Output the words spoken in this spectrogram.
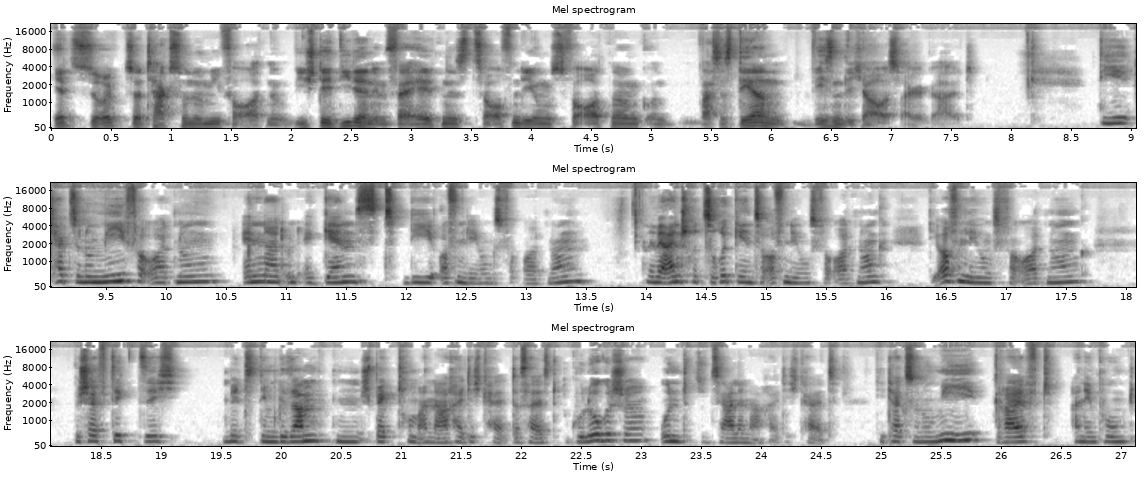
Jetzt zurück zur Taxonomieverordnung. Wie steht die denn im Verhältnis zur Offenlegungsverordnung und was ist deren wesentlicher Aussagegehalt? Die Taxonomieverordnung ändert und ergänzt die Offenlegungsverordnung. Wenn wir einen Schritt zurückgehen zur Offenlegungsverordnung, die Offenlegungsverordnung beschäftigt sich mit dem gesamten Spektrum an Nachhaltigkeit, das heißt ökologische und soziale Nachhaltigkeit. Die Taxonomie greift an den Punkt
